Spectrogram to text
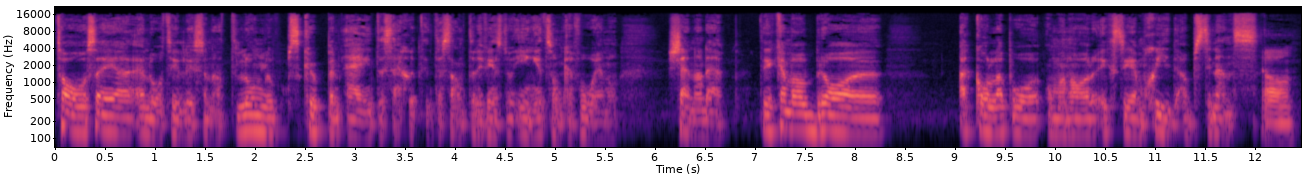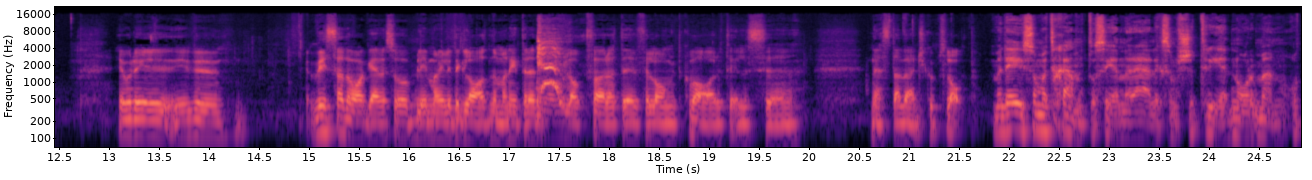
ta och säga ändå till lyssnarna att långloppskuppen är inte särskilt intressant och det finns nog inget som kan få en att känna det. Det kan vara bra eh, att kolla på om man har extrem skidabstinens. Ja, jo det är ju... Vissa dagar så blir man ju lite glad när man hittar ett långlopp för att det är för långt kvar tills eh, nästa världscupslopp. Men det är ju som ett skämt att se när det är liksom 23 norrmän och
